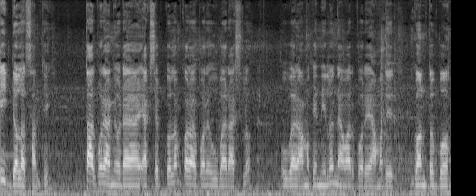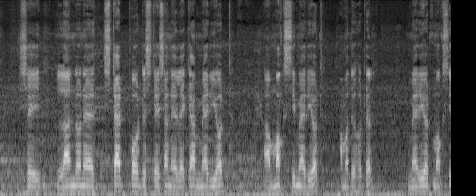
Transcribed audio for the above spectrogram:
এইট ডলার সামথিং তারপরে আমি ওটা অ্যাকসেপ্ট করলাম, করার পরে উবার আসলো। উবার আমাকে নিল, নেওয়ার পরে আমাদের গন্তব্য সেই লন্ডনের স্ট্যাটফোর্ড স্টেশন এলাকা ম্যারিয়ট মক্সি ম্যারিয়ট আমাদের হোটেল ম্যারিয়ট মক্সি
